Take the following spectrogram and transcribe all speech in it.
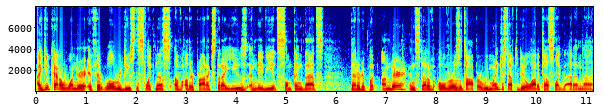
I do kind of wonder if it will reduce the slickness of other products that I use, and maybe it's something that's better to put under instead of over as a topper. We might just have to do a lot of tests like that and uh,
